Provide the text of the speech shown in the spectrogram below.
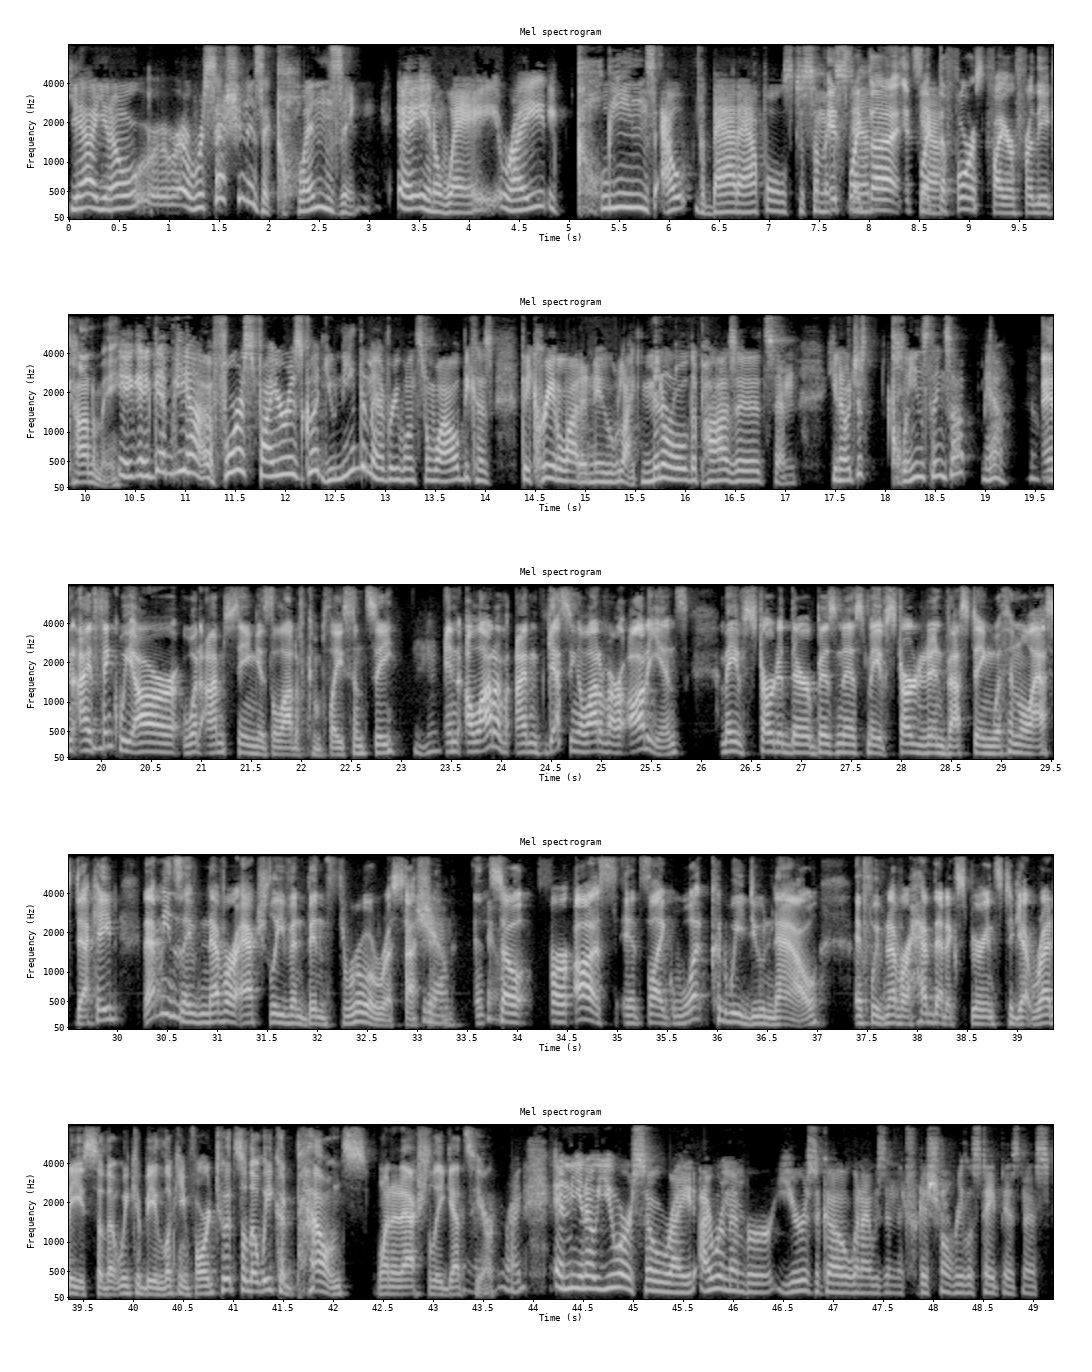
yeah you know a recession is a cleansing in a way right it cleans out the bad apples to some it's extent it's like the it's yeah. like the forest fire for the economy it, it, yeah a forest fire is good you need them every once in a while because they create a lot of new like mineral deposits and you know just cleans things up. Yeah. And I think we are, what I'm seeing is a lot of complacency. Mm-hmm. And a lot of, I'm guessing a lot of our audience may have started their business, may have started investing within the last decade. That means they've never actually even been through a recession. Yeah. And yeah. so for us, it's like, what could we do now if we've never had that experience to get ready so that we could be looking forward to it so that we could pounce when it actually gets here? Right. And, you know, you are so right. I remember years ago when I was in the traditional real estate business,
